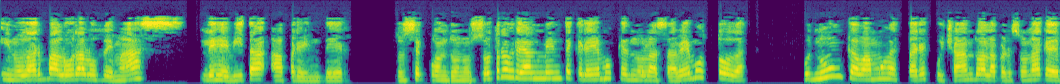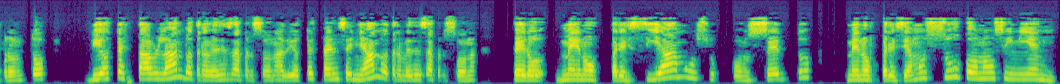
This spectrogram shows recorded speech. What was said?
y no dar valor a los demás les evita aprender. Entonces, cuando nosotros realmente creemos que no la sabemos todas, pues nunca vamos a estar escuchando a la persona que de pronto Dios te está hablando a través de esa persona, Dios te está enseñando a través de esa persona, pero menospreciamos sus conceptos, menospreciamos su conocimiento.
